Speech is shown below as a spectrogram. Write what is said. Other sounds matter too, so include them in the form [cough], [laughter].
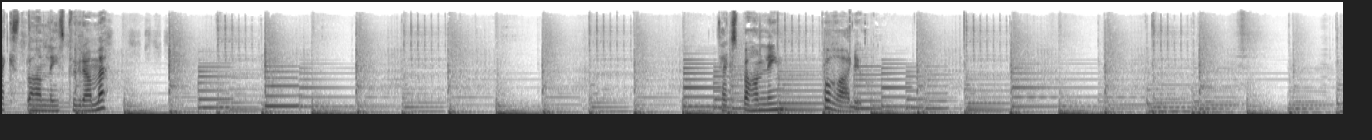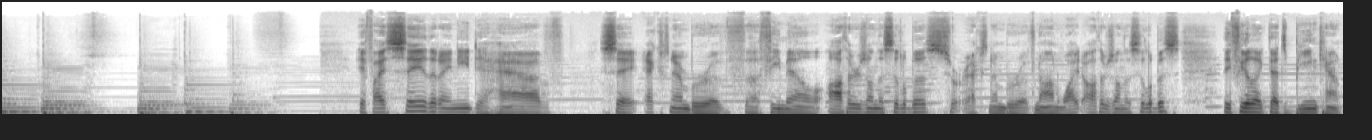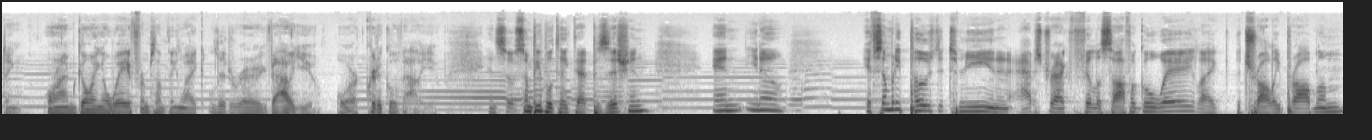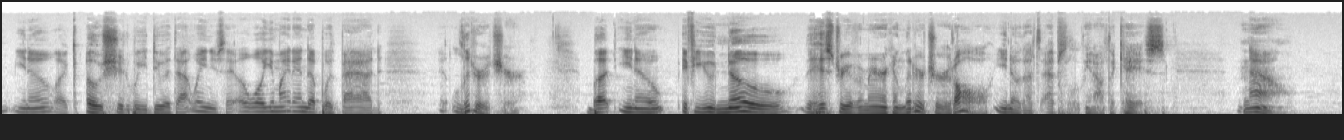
tekstbehandlingsprogrammet. Tekstbehandling på radio. If I say that I need to have, say, X number of uh, female authors on the syllabus or X number of non white authors on the syllabus, they feel like that's bean counting, or I'm going away from something like literary value or critical value. And so some people take that position. And, you know, if somebody posed it to me in an abstract philosophical way, like the trolley problem, you know, like, oh, should we do it that way? And you say, oh, well, you might end up with bad literature. But, you know, if you know the history of American literature at all, you know that's absolutely not the case. Now,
